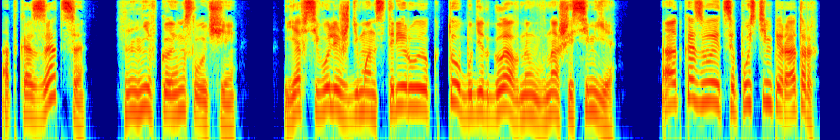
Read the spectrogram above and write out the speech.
«Отказаться? Ни в коем случае. Я всего лишь демонстрирую, кто будет главным в нашей семье. А отказывается пусть император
